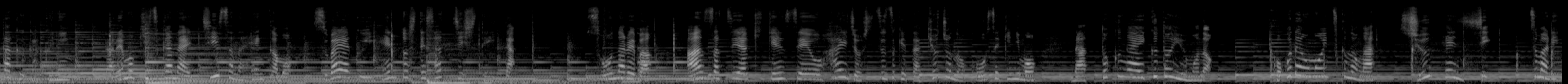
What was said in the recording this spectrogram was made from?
かく確認誰も気づかない小さな変化も素早く異変として察知していた。そうなれば暗殺や危険性を排除し続けた巨著の功績にも納得がいくというもの。ここで思いつくのが周辺史。つまり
